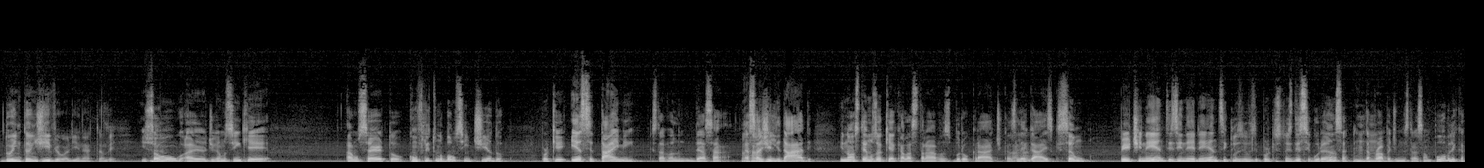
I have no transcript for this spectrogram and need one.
do intangível ali, né, também. Isso é um, eh, digamos assim, que há um certo conflito no bom sentido, porque esse timing, que está falando dessa uhum. essa agilidade, e nós temos aqui aquelas travas burocráticas, uhum. legais, que são pertinentes, inerentes, inclusive por questões de segurança uhum. da própria administração pública,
